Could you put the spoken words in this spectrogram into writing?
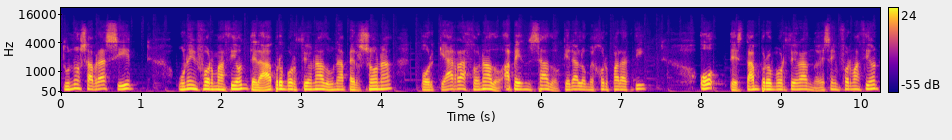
Tú no sabrás si una información te la ha proporcionado una persona porque ha razonado, ha pensado que era lo mejor para ti o te están proporcionando esa información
